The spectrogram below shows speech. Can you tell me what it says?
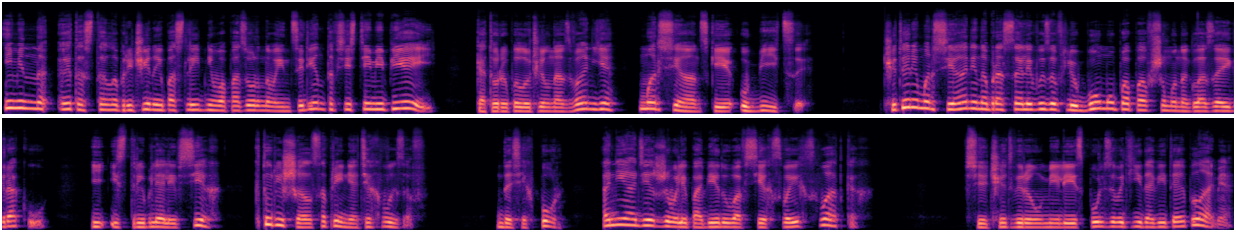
Именно это стало причиной последнего позорного инцидента в системе PA, который получил название «Марсианские убийцы». Четыре марсиане набросали вызов любому попавшему на глаза игроку и истребляли всех, кто решался принять их вызов. До сих пор они одерживали победу во всех своих схватках. Все четверо умели использовать ядовитое пламя,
